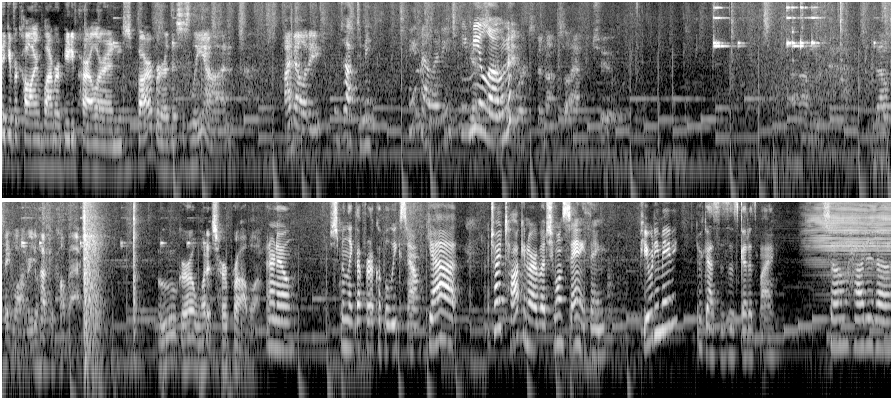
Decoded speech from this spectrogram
Thank you for calling Blarmer Beauty Parlor and Barber. This is Leon. Hi, Melody. Come Talk to me. Hey, Melody. Leave me alone. That works, but not until after two. Um, that'll take longer. You'll have to call back. Ooh, girl, what is her problem? I don't know. She's been like that for a couple weeks now. Yeah, I tried talking to her, but she won't say anything. Puberty, maybe? Your guess is as good as mine. So how did uh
